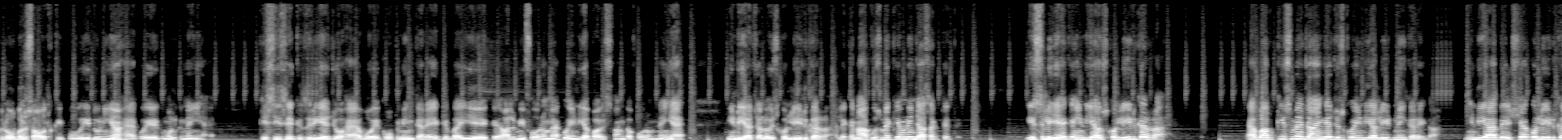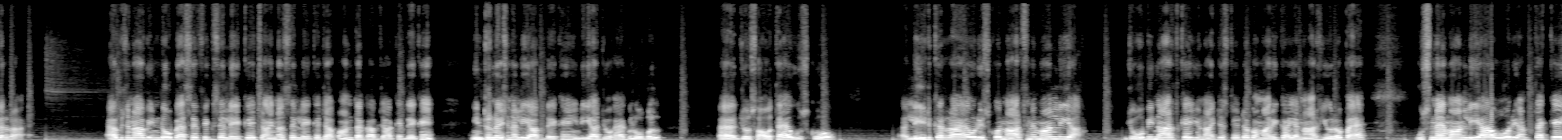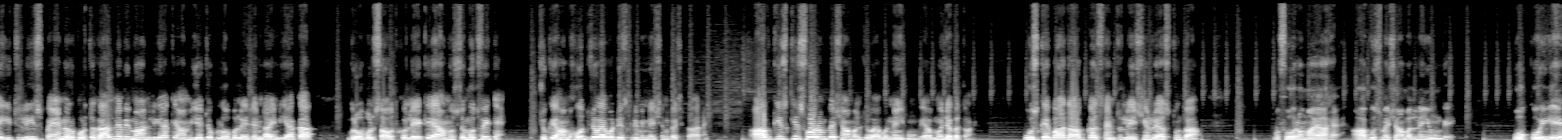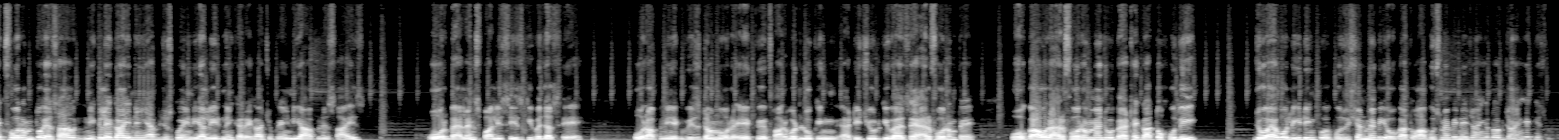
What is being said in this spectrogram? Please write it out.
ग्लोबल साउथ की पूरी दुनिया है, कोई एक मुल्क नहीं है। किसी से ज़रिए जो है वो एक ओपनिंग करे कि भाई ये एक आलमी फोरम है, कोई इंडिया पाकिस्तान का फोरम नहीं है। इंडिया चलो इसको लीड कर रहा है, लेकिन आप उसमें क्यों नहीं जा सकते थे? इसलिए कि इंडिया उसको लीड कर रहा है। अब आप किसमें जाएँगे जिसको इंडिया लीड नहीं करेगा? इंडिया अब एशिया को लीड कर रहा है। अब जनाब इंडो पैसिफिक से लेके चाइना से लेके जापान तक आप जाके देखें इंटरनेशनली आप देखें, इंडिया जो है ग्लोबल जो साउथ है, उसको लीड कर रहा है और इसको नॉर्थ ने मान लिया। जो भी नॉर्थ के यूनाइटेड स्टेट ऑफ़ अमेरिका या नॉर्थ यूरोप है, उसने मान लिया और यहाँ तक के इटली स्पेन और पुर्तगाल ने भी मान लिया कि हम ये जो ग्लोबल एजेंडा इंडिया का ग्लोबल साउथ को लेके हम उससे मुतफिक हैं। क्योंकि हम खुद जो है वो डिस्क्रिमिनेशन का शिकार हैं। आप किस किस फोरम पे शामिल जो है वो नहीं होंगे, आप मुझे बताएँ। उसके बाद आपका सेंट्रल एशियन रियासतों का फोरम आया है, आप उसमें शामिल नहीं होंगे। वो कोई एक फोरम तो ऐसा निकलेगा ही नहीं अब जिसको इंडिया लीड नहीं करेगा, चूँकि इंडिया अपने साइज़ और बैलेंस पॉलिसीज़ की वजह से और अपनी एक विजडम और एक फॉरवर्ड लुकिंग एटीट्यूड की वजह से हर फोरम पे होगा और हर फोरम में जो बैठेगा तो खुद ही जो है वो लीडिंग पोजीशन में भी होगा तो आप उसमें भी नहीं जाएँगे तो आप जाएँगे किसमें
